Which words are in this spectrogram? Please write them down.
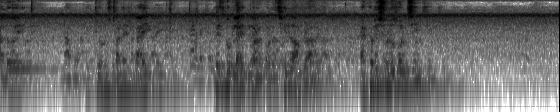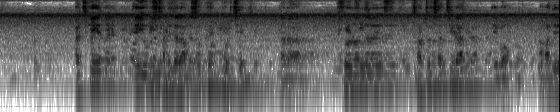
আলোয় নামক একটি অনুষ্ঠানের লাইভ ফেসবুক লাইভ করা করা ছিল, আমরা এখনই শুরু করছি। আজকে এই অনুষ্ঠানে যারা অংশগ্রহণ করছেন, তারা সুরনন্দনের ছাত্রছাত্রীরা এবং আমাদের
